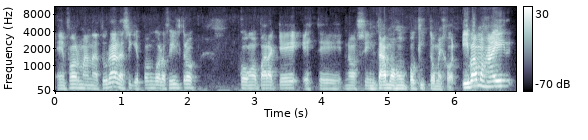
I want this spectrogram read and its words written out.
en forma natural, así que pongo los filtros como para que este, nos sintamos un poquito mejor. Y vamos a ir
